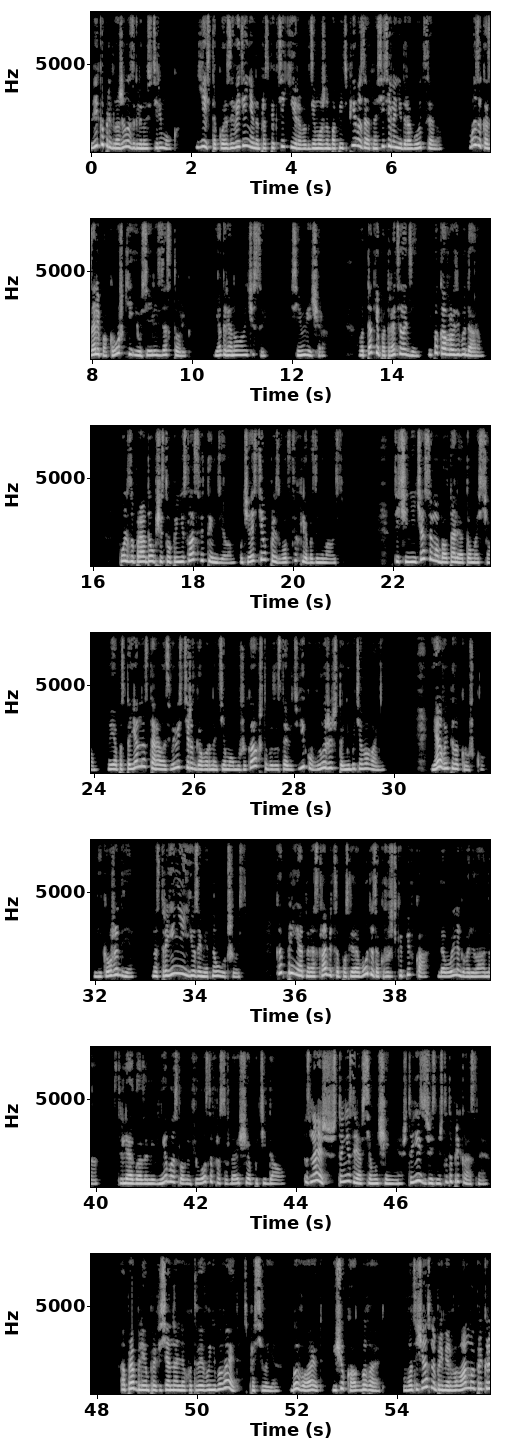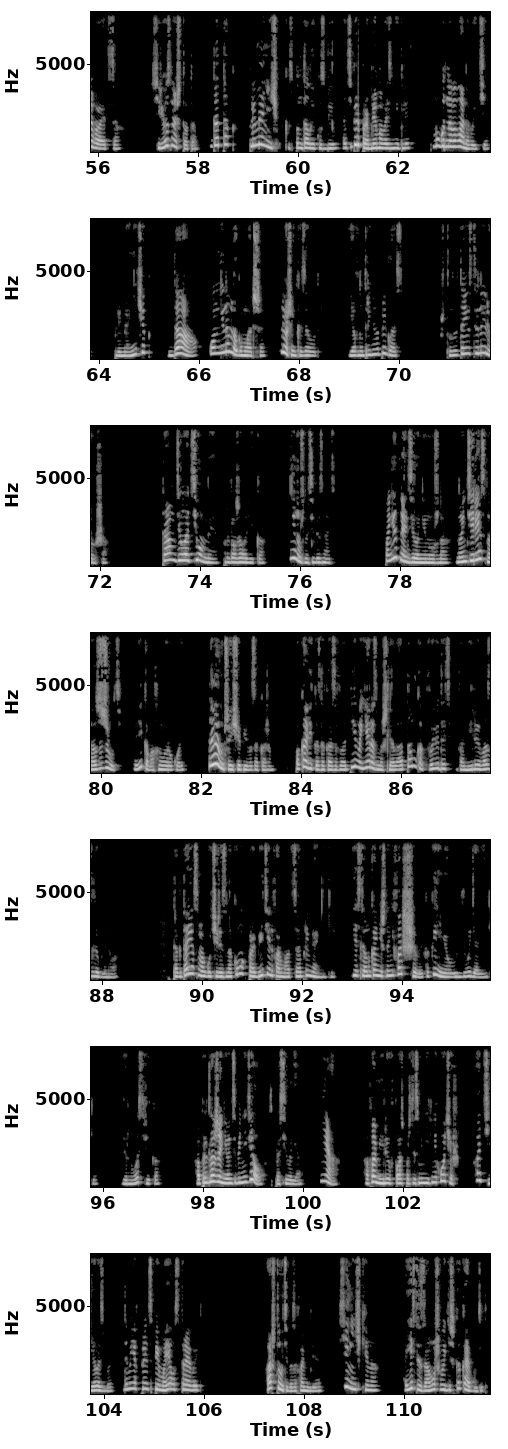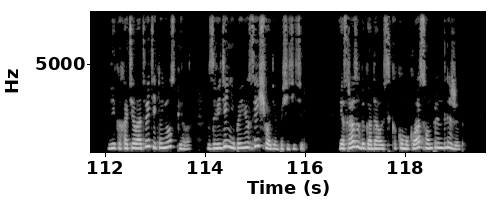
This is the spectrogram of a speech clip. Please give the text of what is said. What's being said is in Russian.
Вика предложила заглянуть в теремок. Есть такое заведение на проспекте Кирова, где можно попить пиво за относительно недорогую цену. Мы заказали по кружке и уселись за столик. Я глянула на часы. Семь вечера. Вот так я потратила день, и пока вроде бы даром. Пользу, правда, общество принесла святым делом, участием в производстве хлеба занималась. В течение часа мы болтали о том о сём, но я постоянно старалась вывести разговор на тему о мужиках, чтобы заставить Вику выложить что-нибудь о Воване. Я выпила кружку, Вика уже две. Настроение ее заметно улучшилось. «Как приятно расслабиться после работы за кружечкой пивка», — довольно говорила она, стреляя глазами в небо, словно философ, рассуждающий о пути Дао. «Знаешь, что не зря все мучения, что есть в жизни что-то прекрасное». «А проблем профессиональных у твоего не бывает?» — спросила я. «Бывают. Еще как бывают. Вот сейчас, например, Вован мой прикрывается. Серьезное что-то? Да так, племянничек с панталыку сбил, а теперь проблемы возникли. Могут на Вована выйти. Племянничек? Да, он не намного младше. Лешенькой зовут. Я внутренне напряглась. Что за таинственный Леша? Там дела темные, продолжала Вика. Не нужно тебе знать. Понятное дело, не нужно, но интересно, аж жуть. Вика махнула рукой. Давай лучше еще пиво закажем. Пока Вика заказывала пиво, я размышляла о том, как выведать фамилию возлюбленного. Тогда я смогу через знакомых пробить информацию о племяннике. Если он, конечно, не фальшивый, как и имя у его дяденьки. Вернулась Вика. «А предложение он тебе не делал?» — спросила я. «Не. А фамилию в паспорте сменить не хочешь?» «Хотелось бы. Да меня, в принципе, и моя устраивает». «А что у тебя за фамилия?» «Синичкина. А если замуж выйдешь, какая будет?» Вика хотела ответить, но не успела. В заведении появился еще один посетитель. Я сразу догадалась, к какому классу он принадлежит.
